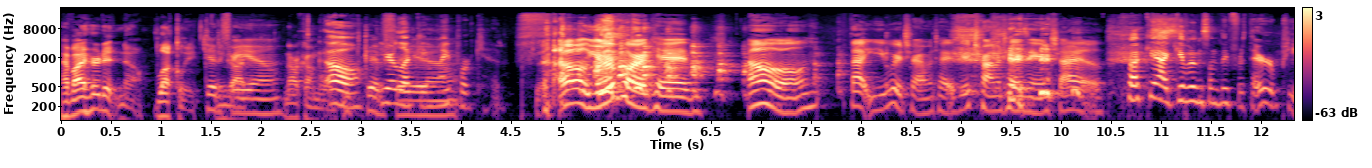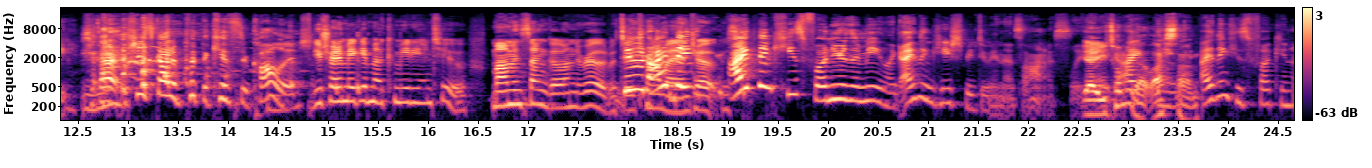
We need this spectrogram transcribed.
Have I heard it? No. Luckily. Good Thank for God. you. Knock on wood. Oh, Good you're for lucky. you. My poor kid. Oh, you're a poor kid. Oh, thought you were traumatized. You're traumatizing your child. Fuck yeah, give him something for therapy. She's got, she's got to put the kids through college. You try to make him a comedian too. Mom and son go on the road with their Dude, trauma I think and jokes. I think he's funnier than me. Like I think he should be doing this, honestly. Yeah, you Like, told me I that last think- time. I think he's fucking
